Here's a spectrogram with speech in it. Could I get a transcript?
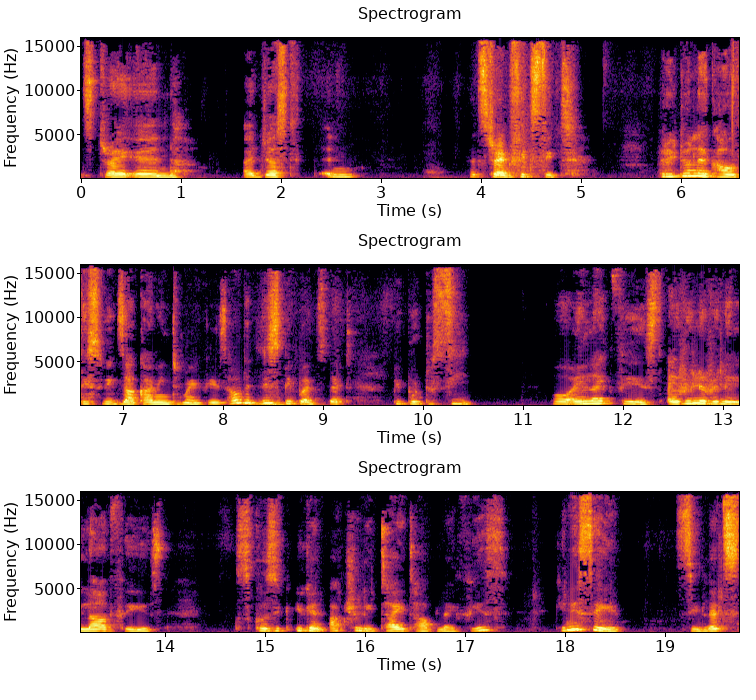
let's try and adjust and let's try and fix it. But i don't like how these wigs are coming to my face. How did these people expect people to see? Oh i like this. I really really love this. Because you, you can actually tie it up like this. Can you see? See let's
